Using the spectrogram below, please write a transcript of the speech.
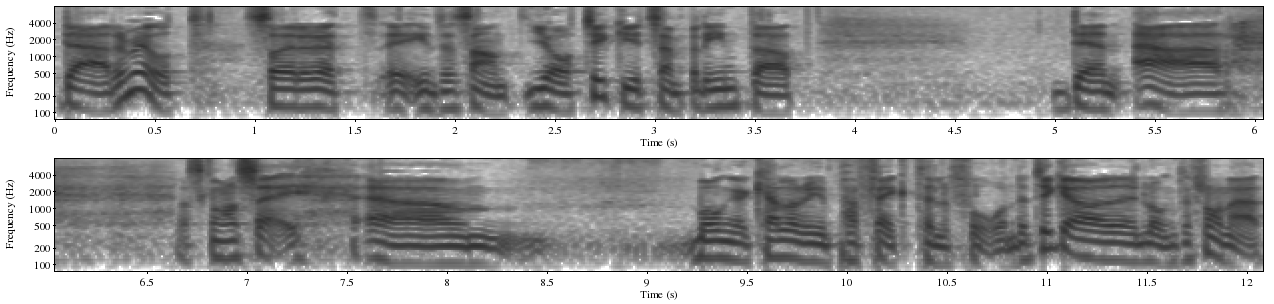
Däremot så är det rätt eh, intressant. Jag tycker ju till exempel inte att den är, vad ska man säga? Um, många kallar det en perfekt telefon. Det tycker jag är långt ifrån är.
